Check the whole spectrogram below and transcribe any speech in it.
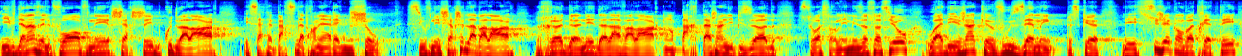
évidemment vous allez pouvoir venir chercher beaucoup de valeur et ça fait partie de la première règle du show. Si vous venez chercher de la valeur, redonnez de la valeur en partageant l'épisode, soit sur les médias sociaux ou à des gens que vous aimez, puisque les sujets qu'on va traiter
